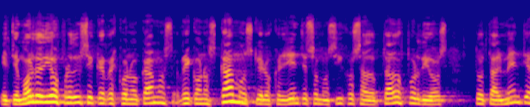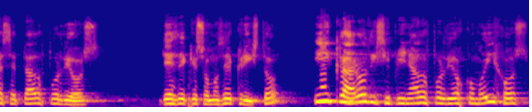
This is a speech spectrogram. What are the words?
El temor de Dios produce que reconozcamos, reconozcamos que los creyentes somos hijos adoptados por Dios, totalmente aceptados por Dios desde que somos de Cristo y, claro, disciplinados por Dios como hijos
